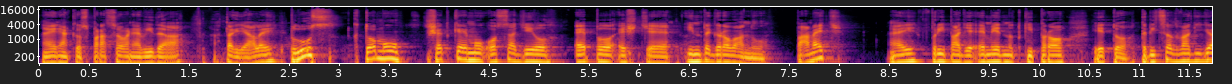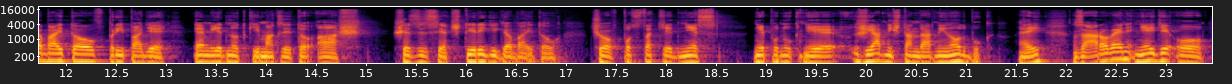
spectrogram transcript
hej, nejakého spracovania videa a tak ďalej. Plus k tomu všetkému osadil Apple ešte integrovanú pamäť, Hej, v prípade M1 Pro je to 32 GB, v prípade M1 Max je to až 64 GB, čo v podstate dnes neponúkne žiadny štandardný notebook. Hej. Zároveň nejde o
